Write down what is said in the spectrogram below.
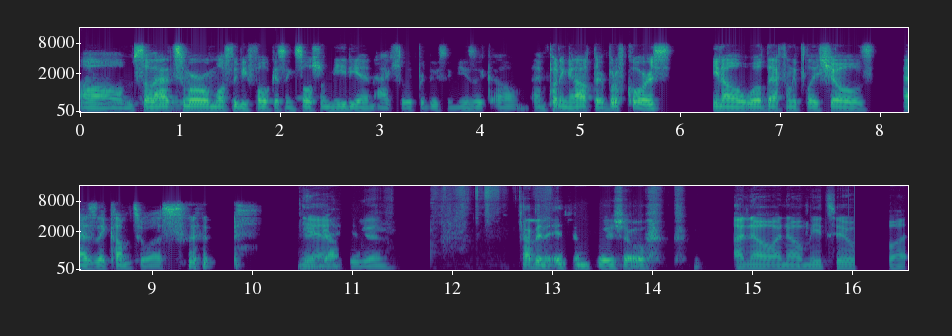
Um, so that's where we'll mostly be focusing social media and actually producing music, um, and putting it out there. But of course, you know, we'll definitely play shows as they come to us. Yeah, Yeah, yeah. I've been itching for a show. I know, I know, me too, but,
